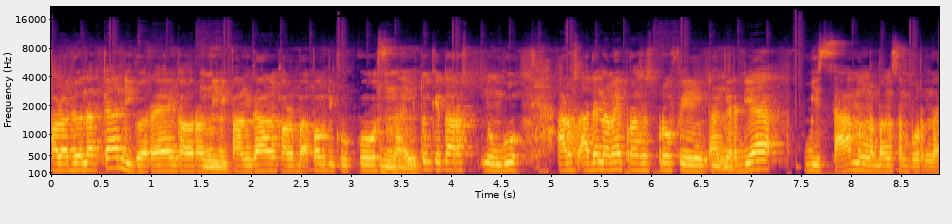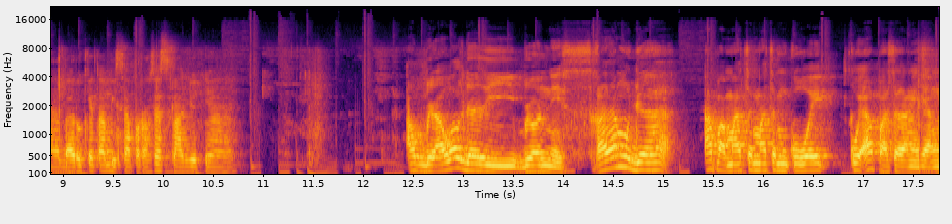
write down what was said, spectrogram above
Kalau donat kan digoreng kalau roti Hmm. dipanggang kalau bakpao dikukus. Nah itu kita harus nunggu harus ada namanya proses proofing Hmm. agar dia bisa mengembang sempurna. Baru kita bisa proses selanjutnya. Ah, berawal dari brownies. Sekarang udah apa? Macam-macam kue kue apa sekarang yang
